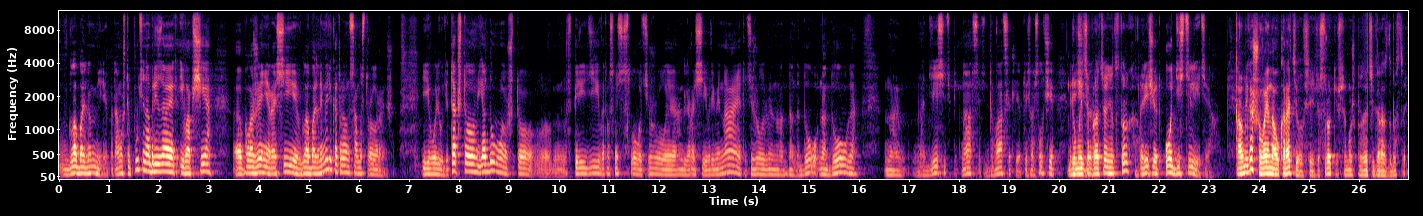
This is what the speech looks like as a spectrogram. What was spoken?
в глобальном мире. Потому что Путин обрезает и вообще э, положение России в глобальном мире, которое он сам устроил раньше, и его люди. Так что я думаю, что э, впереди в этом смысле слова тяжелые для России времена, это тяжелые времена надолго на, на 10, 15, 20 лет. То есть, во всяком случае, Думаете, идет, протянет столько? Речь идет о десятилетиях. А вам не кажется, что война укоротила все эти сроки, все может произойти гораздо быстрее?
